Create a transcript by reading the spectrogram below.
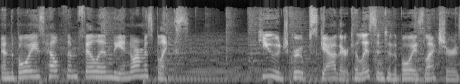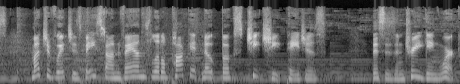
and the boys help them fill in the enormous blanks. Huge groups gather to listen to the boys' lectures, much of which is based on Van's little pocket notebook's cheat sheet pages. This is intriguing work,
